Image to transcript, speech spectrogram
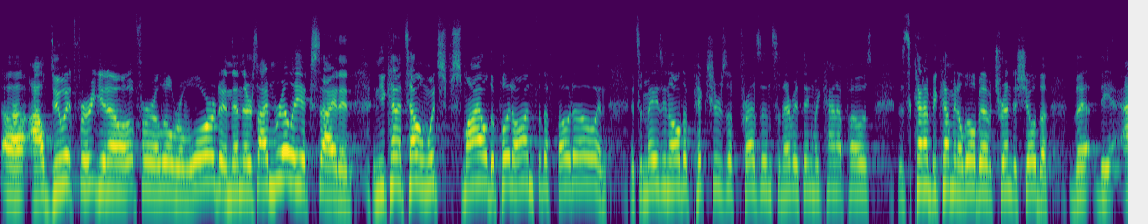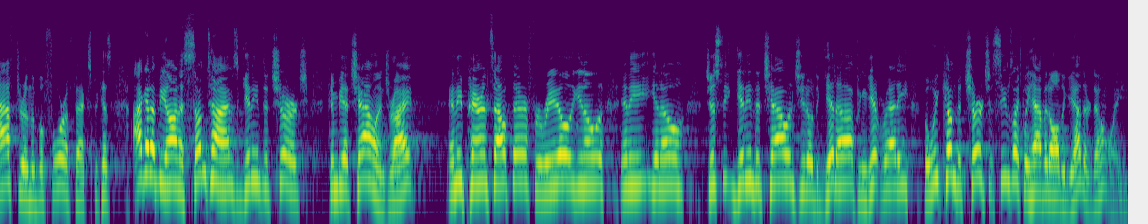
uh, I'll do it for, you know, for a little reward. And then there's I'm really excited. And you kind of tell them which smile to put on for the photo. And it's amazing all the pictures of presents and everything we kind of pose. It's kind of becoming a little bit of a trend to show the, the, the after and the before effects because I got to be honest, sometimes getting to church can be a challenge, right? Any parents out there for real? You know, any, you know, just getting the challenge, you know, to get up and get ready. But we come to church, it seems like we have it all together, don't we?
